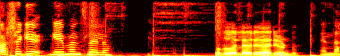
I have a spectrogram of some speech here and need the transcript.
വർഷയ്ക്ക് ഗെയിം മനസ്സിലായല്ലോ? അതുമല്ല ഒരു കാര്യമുണ്ട്. എന്താ?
